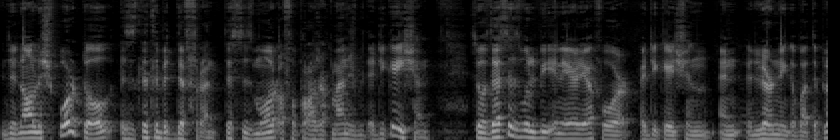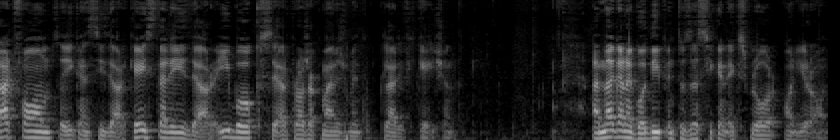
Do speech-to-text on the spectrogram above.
the knowledge portal is a little bit different. This is more of a project management education. So this is will be an area for education and learning about the platform. So you can see there are case studies, there are ebooks, there are project management clarification. I'm not gonna go deep into this. You can explore on your own.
